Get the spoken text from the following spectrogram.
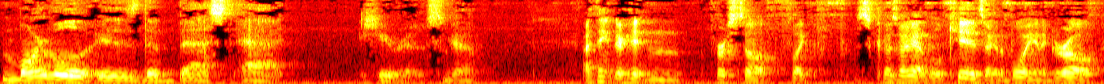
Marvel is the best at heroes. Yeah, I think they're hitting first off like because I got little kids, I got a boy and a girl.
